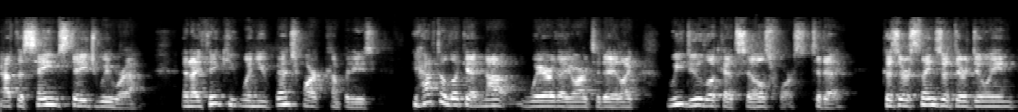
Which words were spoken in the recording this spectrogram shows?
at the same stage we were at. And I think when you benchmark companies, you have to look at not where they are today. Like we do look at Salesforce today because there's things that they're doing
